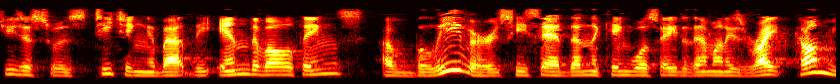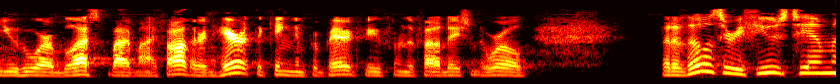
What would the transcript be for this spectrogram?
Jesus was teaching about the end of all things of believers. He said, Then the king will say to them on his right, Come, you who are blessed by my Father, inherit the kingdom prepared for you from the foundation of the world. But of those who refused him,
